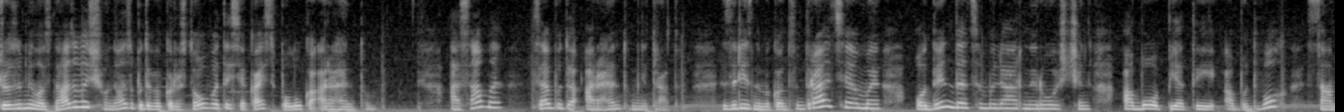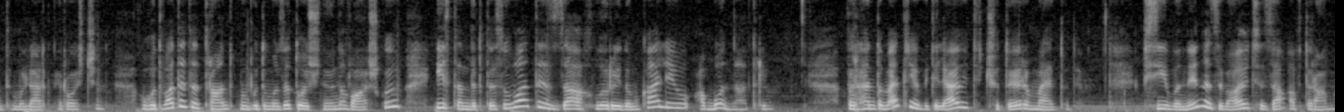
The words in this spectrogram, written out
Зрозуміло з назви, що у нас буде використовуватись якась сполука аргентум. А саме це буде аргентум нітрат з різними концентраціями 1 децимолярний розчин або 5 або 2 сантимолярний розчин. Готувати тетрант ми будемо за точною наважкою і стандартизувати за хлоридом калію або натрію. В ергентометрії виділяють 4 методи. Всі вони називаються за авторами.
